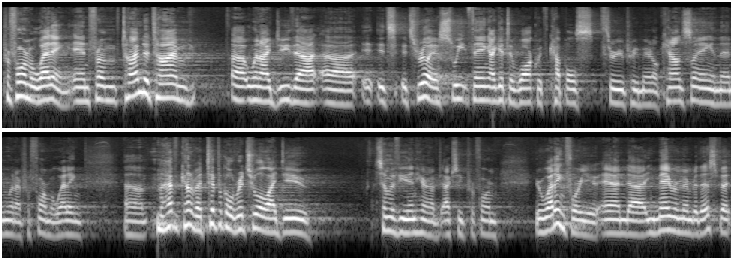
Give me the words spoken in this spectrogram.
perform a wedding. And from time to time, uh, when I do that, uh, it, it's, it's really a sweet thing. I get to walk with couples through premarital counseling, and then when I perform a wedding, um, I have kind of a typical ritual I do. Some of you in here have actually performed your wedding for you, and uh, you may remember this, but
